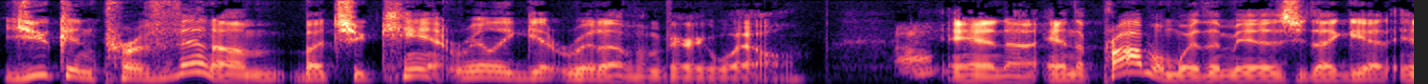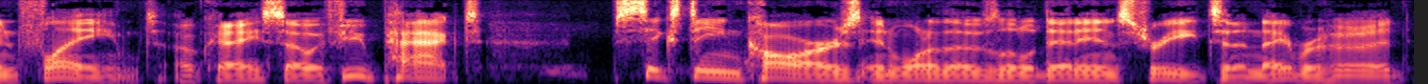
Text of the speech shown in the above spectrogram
you can prevent them, but you can't really get rid of them very well. Oh. And uh, and the problem with them is they get inflamed. Okay, so if you packed sixteen cars in one of those little dead end streets in a neighborhood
